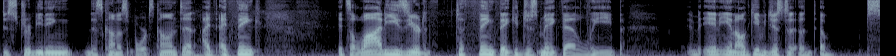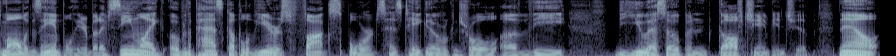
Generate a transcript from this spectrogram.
distributing this kind of sports content. I, I think it's a lot easier to, to think they could just make that leap. And, and I'll give you just a, a small example here, but I've seen like over the past couple of years, Fox Sports has taken over control of the the U.S. Open Golf Championship. Now,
